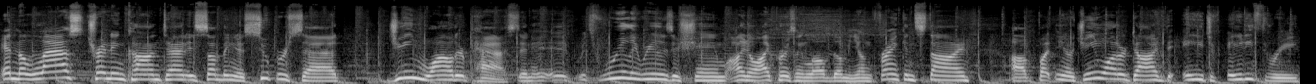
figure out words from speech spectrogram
And the last trending content is something that's super sad. Gene Wilder passed, and it, it- it's really, really is a shame. I know I personally loved him, Young Frankenstein, uh, but you know, Gene Wilder died at the age of 83.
